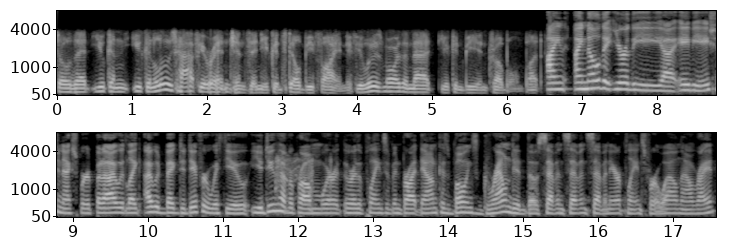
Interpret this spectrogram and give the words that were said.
So that you can you can lose half your engines and you can still be fine. If you lose more than that, you can be in trouble. But I I know that you're the uh, aviation expert, but I would like I would beg to differ with you. You do have a problem where where the planes have been brought down because Boeing's grounded those 777 airplanes for a while now, right?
